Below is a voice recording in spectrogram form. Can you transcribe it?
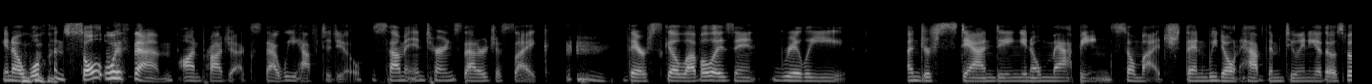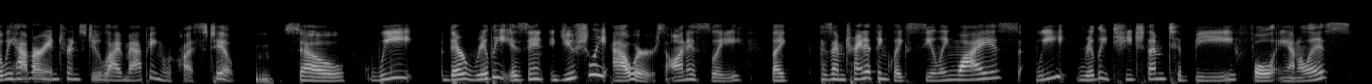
You know, we'll consult with them on projects that we have to do. Some interns that are just like their skill level isn't really understanding, you know, mapping so much, then we don't have them do any of those. But we have our interns do live mapping requests too. Mm. So we there really isn't usually hours, honestly. Like because I'm trying to think like ceiling wise, we really teach them to be full analysts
